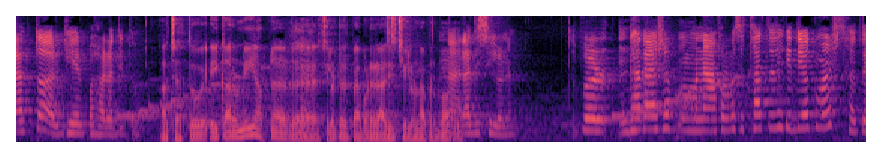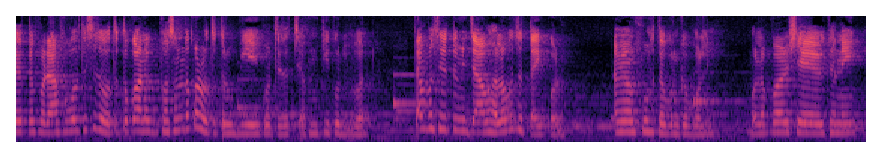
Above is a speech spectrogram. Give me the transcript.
রাখতো আর ঘের পাহারা দিত। আচ্ছা তো এই কারণেই আপনার ছেলেটার ব্যাপারে রাজি ছিল না আপনার বাবা না রাজি ছিল না। তারপর ঢাকায় আসা মানে আফার কাছে থাকতে থাকি দু এক মাস থাকতে থাকতে পরে আফা বলতেছে তো তোকে অনেক পছন্দ করো তো তোর বিয়েই করতে যাচ্ছে এখন কি করবি বল? তা আমি বলছি তুমি যা ভালো বুঝো তাই করো। আমি আমার ফুফতো বোনকে বলি। বলার পর সে ওইখানেই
